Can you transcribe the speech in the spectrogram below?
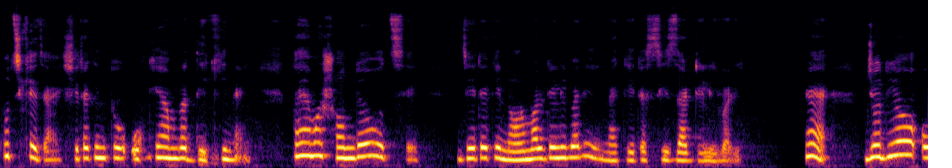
কুচকে যায়, সেটা কিন্তু ওকে আমরা দেখি নাই। তাই আমার সন্দেহ হচ্ছে যে এটা কি নর্মাল ডেলিভারি নাকি এটা সিজার ডেলিভারি হ্যাঁ যদিও ও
